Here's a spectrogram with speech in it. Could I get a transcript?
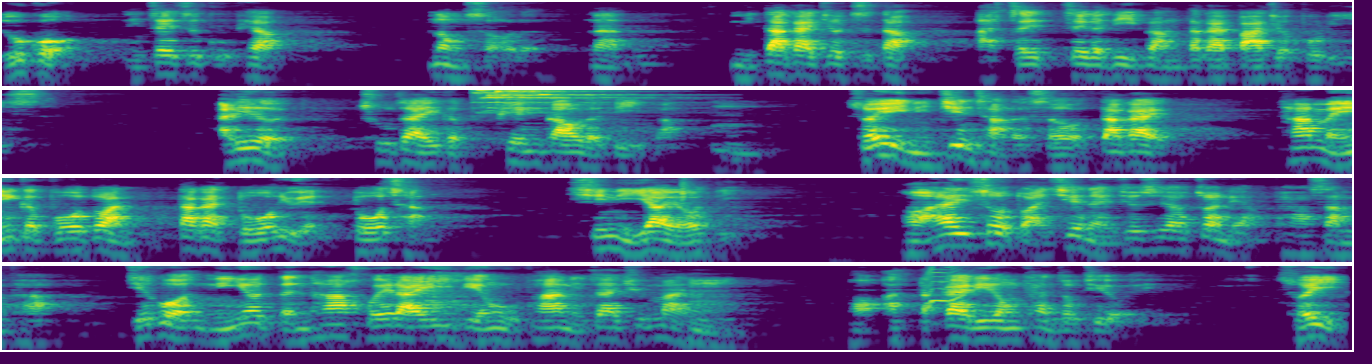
如果你这只股票弄熟了，那你大概就知道啊，这这个地方大概八九不离十，啊，你有出在一个偏高的地方，嗯，所以你进场的时候，大概它每一个波段大概多远多长，心里要有底。哦，啊，一做短线呢，就是要赚两趴三趴，结果你又等它回来一点五趴，你再去卖，嗯，哦啊，大概利用探周就诶。所以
